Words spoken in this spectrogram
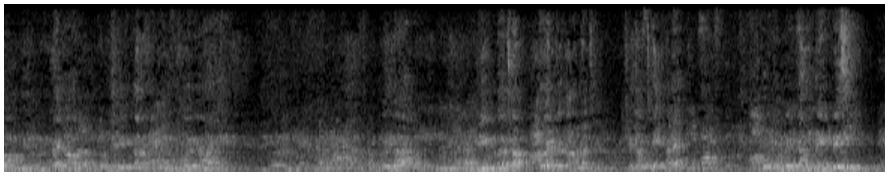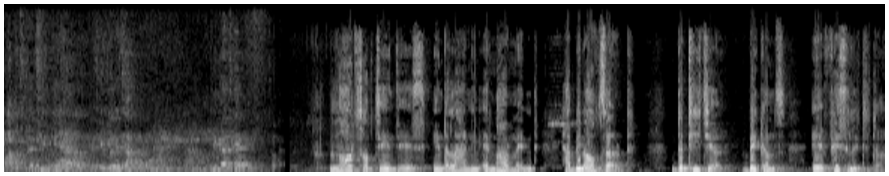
হবে তাই তো? সেই কারণে নিম্নচাপ। একটা কারণ আছে সেটা হচ্ছে এখানে অনেক বেশি বাতাসটা ছিটকে যায় সেই জন্য চাপটা ঠিক আছে? Lots of changes in the learning environment have been observed. The teacher becomes a facilitator.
